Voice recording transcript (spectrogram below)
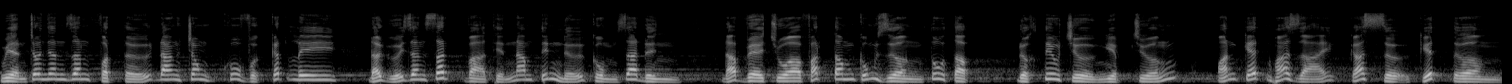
Nguyện cho nhân dân Phật tử đang trong khu vực cách ly đã gửi danh sách và thiện nam tín nữ cùng gia đình đã về chùa phát tâm cúng dường tu tập được tiêu trừ nghiệp chướng, oán kết hóa giải các sự kiết tường.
